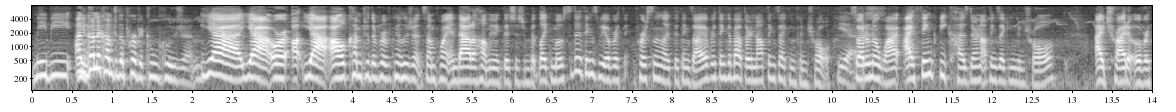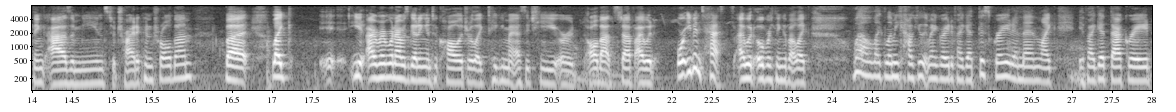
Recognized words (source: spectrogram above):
maybe I'm know- gonna come to the perfect conclusion. yeah, yeah, or uh, yeah, I'll come to the perfect conclusion at some point, and that'll help me make the decision. But like most of the things we overthink, personally, like the things I overthink about, they're not things I can control. Yeah. So I don't know why. I think because they're not things I can control, I try to overthink as a means to try to control them. But like, it, I remember when I was getting into college or like taking my SAT or all that stuff, I would, or even tests, I would overthink about like, well, like let me calculate my grade if I get this grade, and then like if I get that grade,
